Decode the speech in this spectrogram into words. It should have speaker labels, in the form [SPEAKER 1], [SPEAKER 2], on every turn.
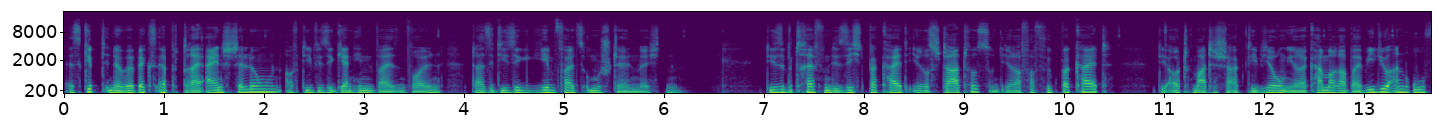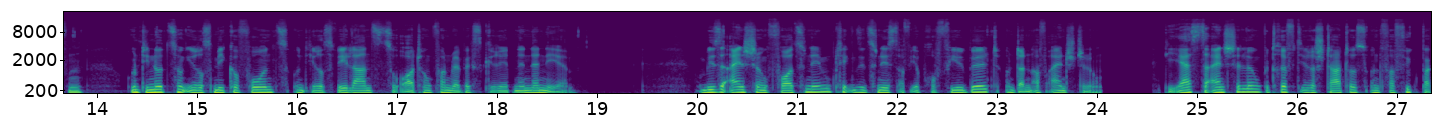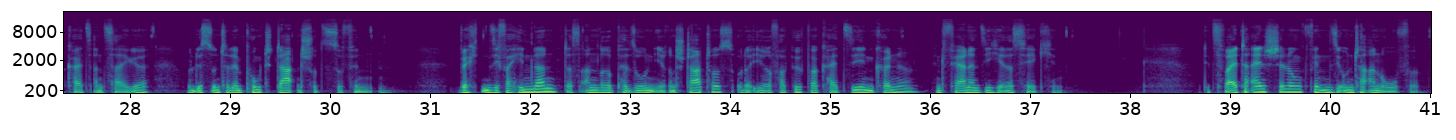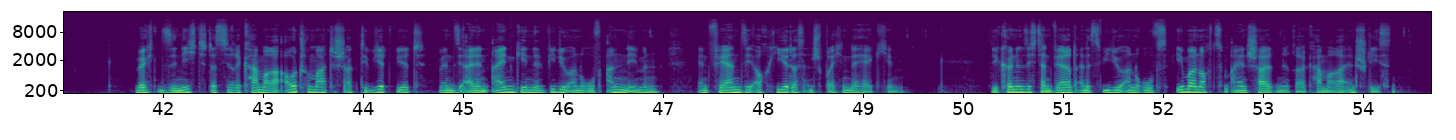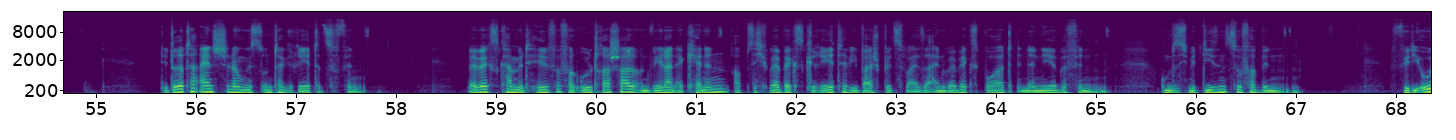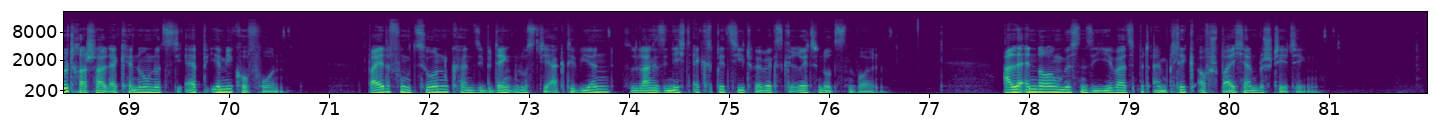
[SPEAKER 1] Es gibt in der Webex-App drei Einstellungen, auf die wir Sie gern hinweisen wollen, da Sie diese gegebenenfalls umstellen möchten. Diese betreffen die Sichtbarkeit Ihres Status und Ihrer Verfügbarkeit, die automatische Aktivierung Ihrer Kamera bei Videoanrufen und die Nutzung Ihres Mikrofons und Ihres WLANs zur Ortung von Webex-Geräten in der Nähe. Um diese Einstellung vorzunehmen, klicken Sie zunächst auf Ihr Profilbild und dann auf Einstellungen. Die erste Einstellung betrifft Ihre Status und Verfügbarkeitsanzeige und ist unter dem Punkt Datenschutz zu finden. Möchten Sie verhindern, dass andere Personen Ihren Status oder Ihre Verfügbarkeit sehen können, entfernen Sie hier das Häkchen. Die zweite Einstellung finden Sie unter Anrufe. Möchten Sie nicht, dass Ihre Kamera automatisch aktiviert wird, wenn Sie einen eingehenden Videoanruf annehmen, entfernen Sie auch hier das entsprechende Häkchen. Sie können sich dann während eines Videoanrufs immer noch zum Einschalten Ihrer Kamera entschließen. Die dritte Einstellung ist unter Geräte zu finden. Webex kann mit Hilfe von Ultraschall und WLAN erkennen, ob sich Webex-Geräte wie beispielsweise ein Webex-Board in der Nähe befinden, um sich mit diesen zu verbinden. Für die Ultraschallerkennung nutzt die App ihr Mikrofon. Beide Funktionen können Sie bedenkenlos deaktivieren, solange Sie nicht explizit Webex-Geräte nutzen wollen. Alle Änderungen müssen Sie jeweils mit einem Klick auf Speichern bestätigen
